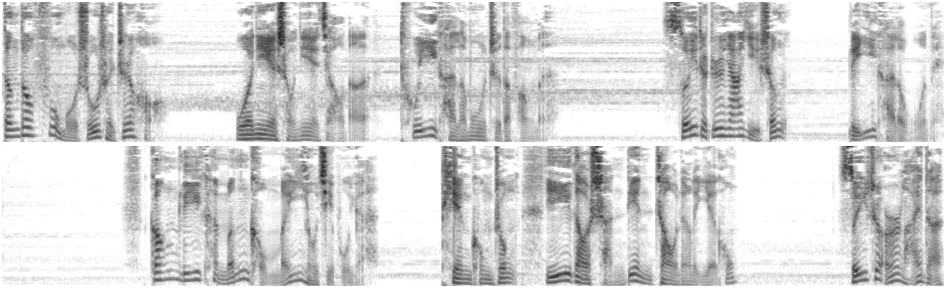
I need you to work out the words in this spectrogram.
等到父母熟睡之后，我蹑手蹑脚的推开了木质的房门，随着吱呀一声。离开了屋内。刚离开门口没有几步远，天空中一道闪电照亮了夜空，随之而来的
